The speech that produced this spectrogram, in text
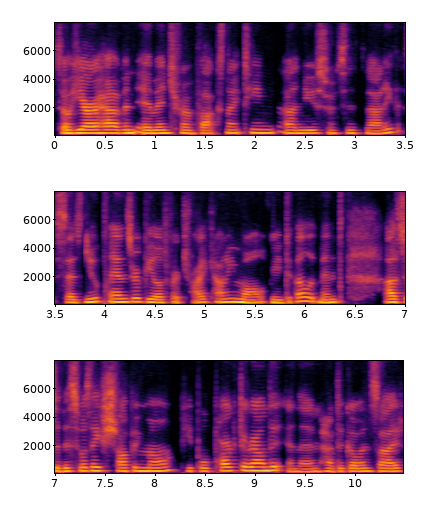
so here i have an image from fox 19 uh, news from cincinnati that says new plans revealed for tri-county mall redevelopment uh, so this was a shopping mall people parked around it and then had to go inside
